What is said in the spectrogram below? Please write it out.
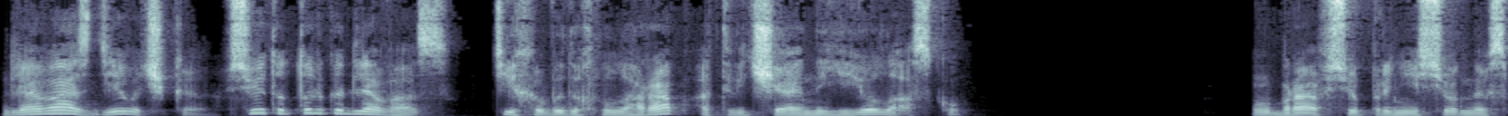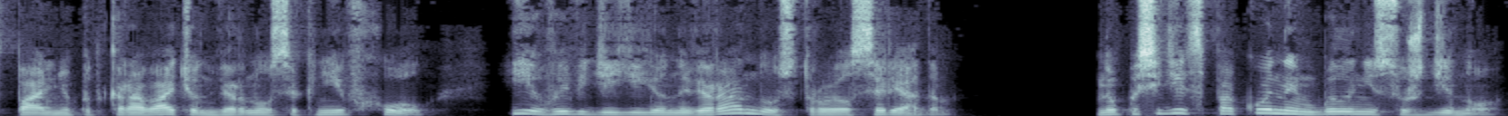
«Для вас, девочка. Все это только для вас», – тихо выдохнул араб, отвечая на ее ласку. Убрав все принесенное в спальню под кровать, он вернулся к ней в холл и, выведя ее на веранду, устроился рядом. Но посидеть спокойно им было не суждено.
